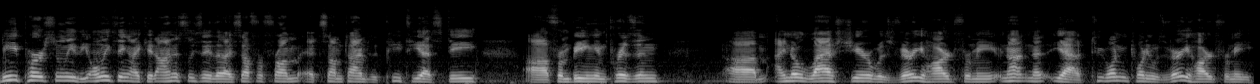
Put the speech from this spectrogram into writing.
me personally, the only thing I could honestly say that I suffer from at sometimes is PTSD uh, from being in prison. Um, I know last year was very hard for me. Not, yeah, 2020 was very hard for me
